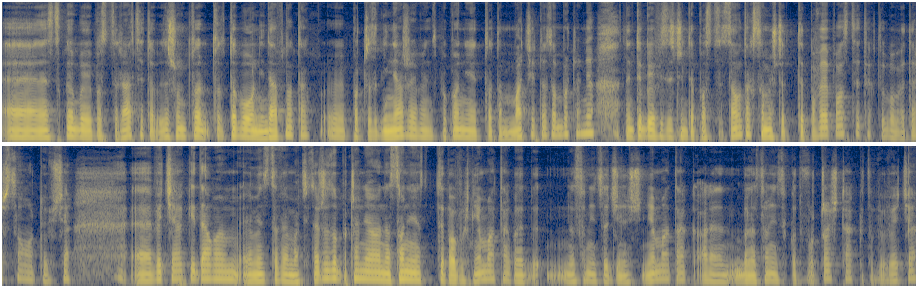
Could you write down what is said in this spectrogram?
E, były posty relacje, to, zresztą to, to, to było niedawno, tak, e, podczas gliniarza, więc spokojnie to tam macie do zobaczenia. Na YouTube fizycznie te posty są, tak, są jeszcze typowe posty, tak, typowe też są oczywiście. E, wiecie jakie dałem, e, więc to wy macie też do zobaczenia. Na stronie nie ma, tak, na stronie codzienności nie ma, tak, ale na stronie jest tylko twórczość, tak, to wy wiecie,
